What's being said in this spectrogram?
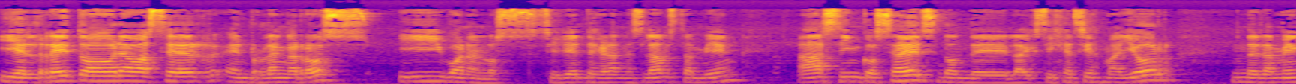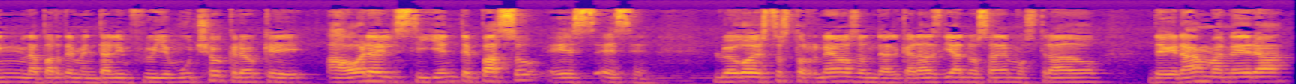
Y el reto ahora va a ser en Roland Garros y bueno, en los siguientes Grand Slams también, a cinco sets donde la exigencia es mayor donde también la parte mental influye mucho. Creo que ahora el siguiente paso es ese. Luego de estos torneos donde Alcaraz ya nos ha demostrado de gran manera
